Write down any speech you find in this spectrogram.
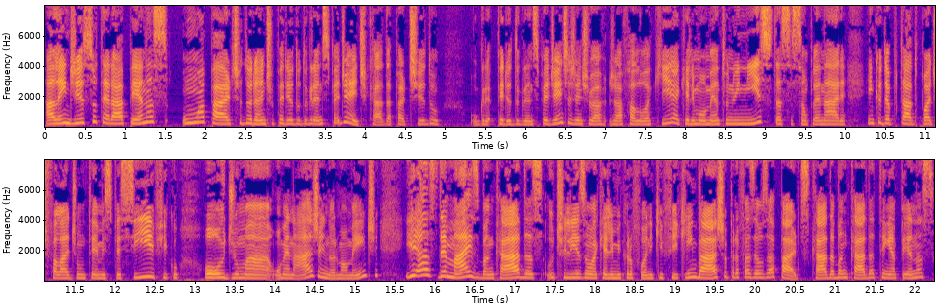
Além disso, terá apenas uma parte durante o período do grande expediente. Cada partido o período do grande expediente, a gente já, falou aqui, é aquele momento no início da sessão plenária em que o deputado pode falar de um tema específico ou de uma homenagem, normalmente, e as demais bancadas utilizam aquele microfone que fica embaixo para fazer os apartes. Cada bancada tem apenas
